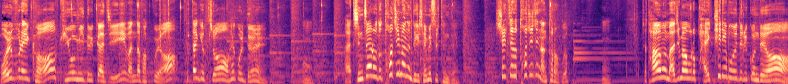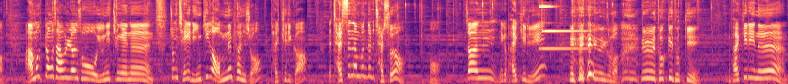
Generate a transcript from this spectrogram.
월브레이커 귀요미들까지 만나봤고요. 됐다 귀엽죠 해골들. 어. 아, 진짜로도 터지면 되게 재밌을 텐데. 실제로 터지진 않더라고요. 자 다음은 마지막으로 발키리 보여드릴 건데요. 암흑병사 훈련소 유닛 중에는 좀 제일 인기가 없는 편이죠 발키리가. 잘 쓰는 분들은 잘 써요. 어. 짠! 이게 발키리. 이거 이거 봐. 도끼 도끼. 발키리는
